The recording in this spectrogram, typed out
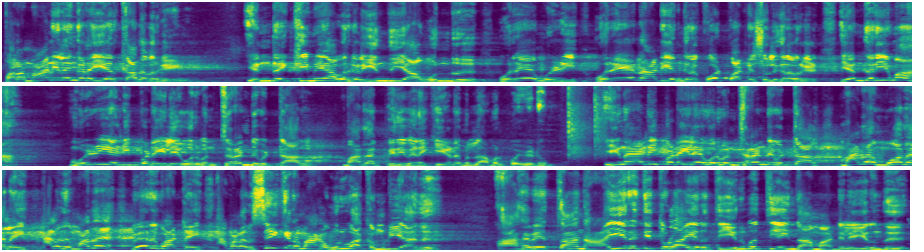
பல மாநிலங்களை ஏற்காதவர்கள் என்றைக்குமே அவர்கள் இந்தியா ஒன்று ஒரே மொழி ஒரே நாடு என்கிற கோட்பாட்டை சொல்லுகிறவர்கள். ஏன் தெரியுமா? மொழி அடிப்படையிலே ஒருவன் திரண்டு விட்டால் மத பிரிவினைக்கு இடமில்லாமல் போய்விடும். இன அடிப்படையிலே ஒருவன் திரண்டு விட்டால் மத மோதலை அல்லது மத வேறுபாட்டை அவ்வளவு சீக்கிரமாக உருவாக்க முடியாது. ஆகவே தான் ஆயிரத்தி தொள்ளாயிரத்தி இருபத்தி ஐந்தாம் ஆண்டிலே இருந்து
